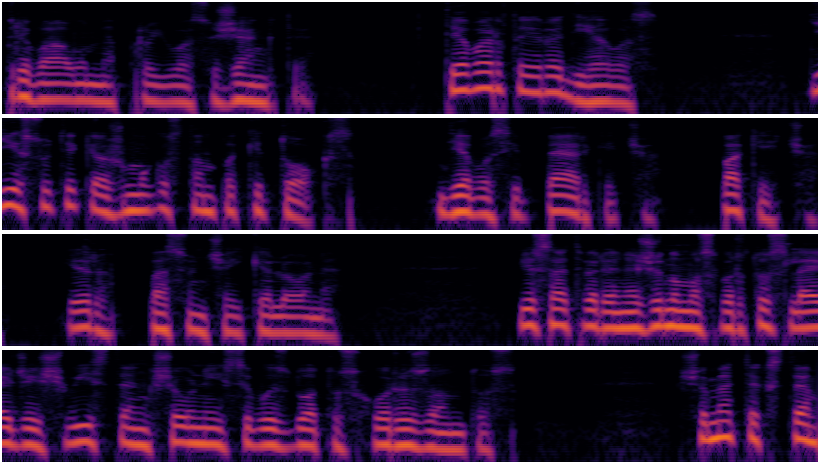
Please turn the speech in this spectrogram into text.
privalome pro juos žengti. Tie vartai yra Dievas. Jį sutikę žmogus tampa kitoks. Dievas jį perkeičia, pakeičia ir pasiunčia į kelionę. Jis atveria nežinomus vartus, leidžia išvysti anksčiau neįsivaizduotus horizontus. Šiame tekste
